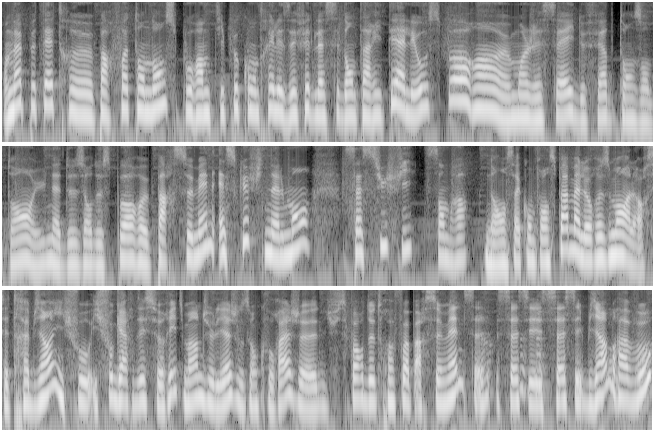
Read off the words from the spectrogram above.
On a peut-être parfois tendance, pour un petit peu contrer les effets de la sédentarité, à aller au sport. Hein. Moi, j'essaye de faire de temps en temps une à deux heures de sport par semaine. Est-ce que finalement, ça suffit, Sandra Non, ça compense pas malheureusement. Alors c'est très bien, il faut, il faut garder ce rythme. Hein, Julia, je vous encourage euh, du sport deux trois fois par semaine. Ça, ça c'est bien, bravo,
